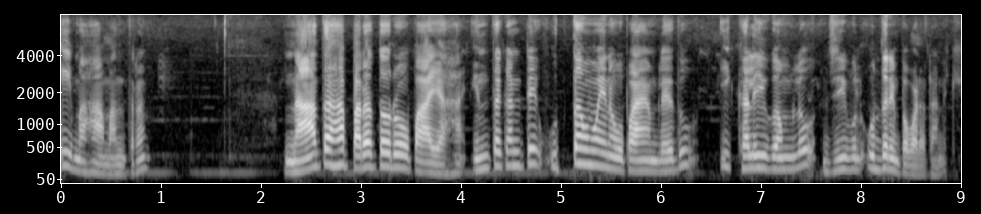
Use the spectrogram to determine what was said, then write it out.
ఈ మహామంత్రం. నాత పరతరోపాయ. ఇంతకంటే ఉత్తమమైన ఉపాయం లేదు ఈ కలియుగంలో జీవులు ఉద్ధరింపబడటానికి.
